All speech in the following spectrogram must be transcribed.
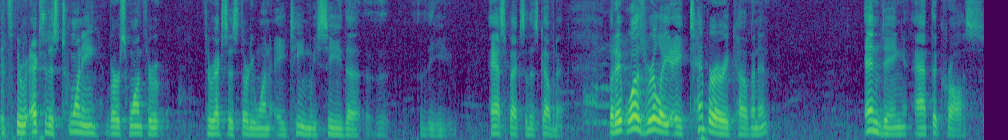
It's through Exodus 20, verse 1 through, through Exodus 31, 18, we see the, the aspects of this covenant. But it was really a temporary covenant ending at the cross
